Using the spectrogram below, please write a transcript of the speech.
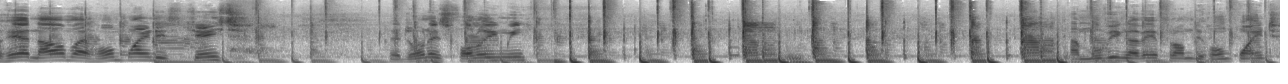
So here now my home point is changed. The drone is following me. I'm moving away from the home point.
